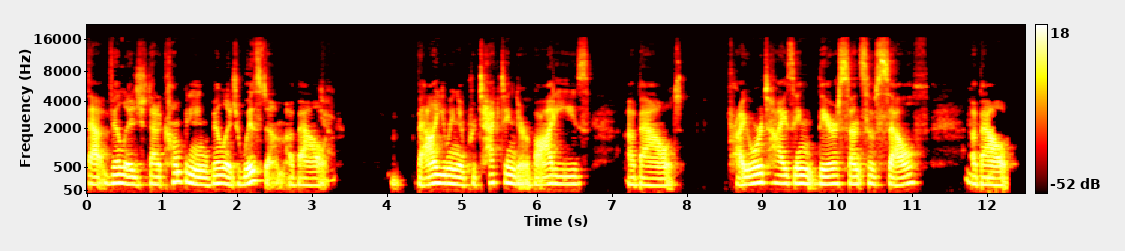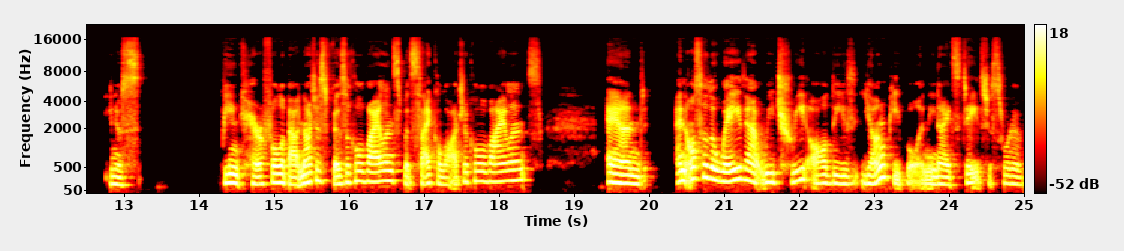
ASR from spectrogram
that village, that accompanying village wisdom about yeah. valuing and protecting their bodies, about prioritizing their sense of self, mm-hmm. about, you know, being careful about not just physical violence, but psychological violence. And and also the way that we treat all these young people in the United States just sort of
